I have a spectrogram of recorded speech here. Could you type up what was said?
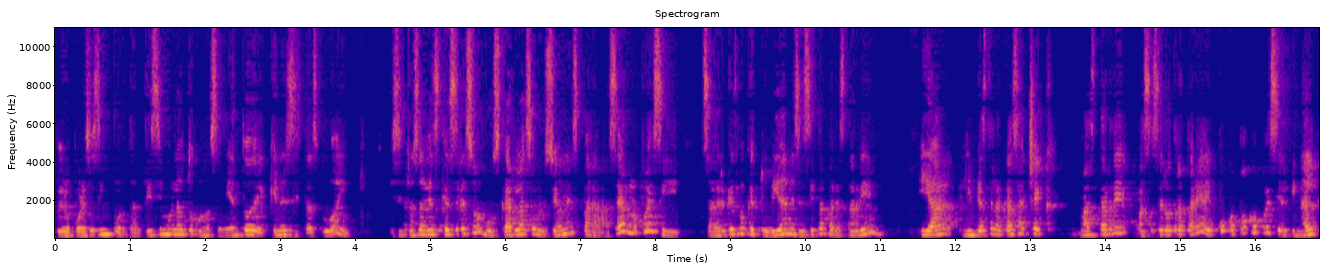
Pero por eso es importantísimo el autoconocimiento de qué necesitas tú hoy. Y si tú sabes qué es eso, buscar las soluciones para hacerlo, pues, y saber qué es lo que tu vida necesita para estar bien y ya limpiaste la casa, check. Más tarde vas a hacer otra tarea y poco a poco, pues, y al final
